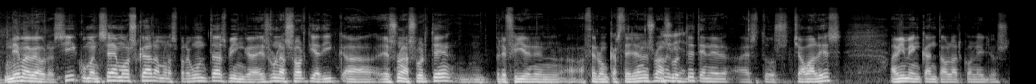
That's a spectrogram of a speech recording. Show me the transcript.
Anem a veure, sí, comencem, Òscar, amb les preguntes. Vinga, és una sort, ja dic, uh, és una suerte, prefieren hacerlo en castellano, es una Muy suerte bien. tener a estos chavales. A mí me encanta hablar con ellos.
